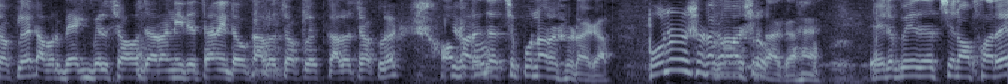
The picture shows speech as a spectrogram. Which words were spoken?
চকলেট আবার ব্যাক বেল সহ যারা নিতে চান এটাও কালো চকলেট কালো চকলেট অফারে যাচ্ছে পনেরোশো টাকা। পনেরোশো টাকা পনেরোশো টাকা হ্যাঁ। এটা পেয়ে যাচ্ছেন অফারে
